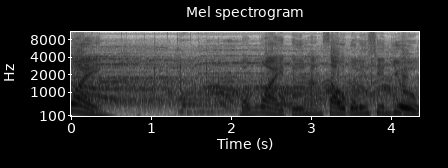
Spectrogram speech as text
Bóng ngoài. Bóng ngoài từ hàng sau của Lin Xin Yu.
